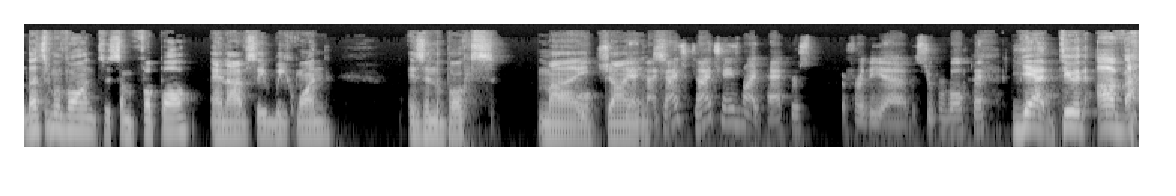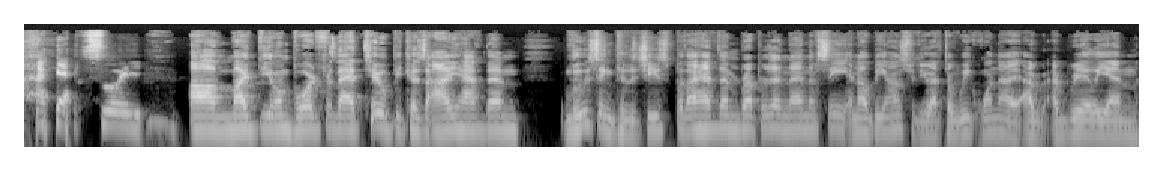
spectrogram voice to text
let's move on to some football. And obviously, week one is in the books. My oh, Giants. Yeah, can, I, can, I, change my Packers for the uh, the Super Bowl pick? Yeah, dude. Um, I actually um might be on board for that too because I have them losing to the Chiefs, but I have them represent the NFC. And I'll be honest with you, after Week One, I I, I really am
